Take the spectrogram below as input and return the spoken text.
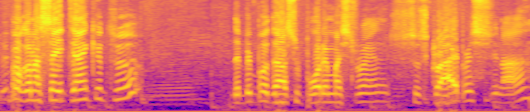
People are gonna say thank you to the people that are supporting my stream, subscribers, you know,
